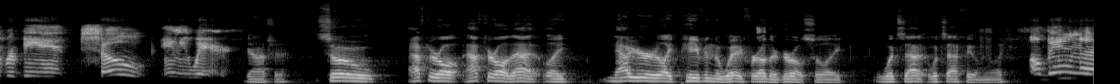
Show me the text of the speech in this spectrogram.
ever being showed anywhere. Gotcha. So after all, after all that, like now you're like paving the way for other girls. So like, what's that? What's that feeling like? Oh, being a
